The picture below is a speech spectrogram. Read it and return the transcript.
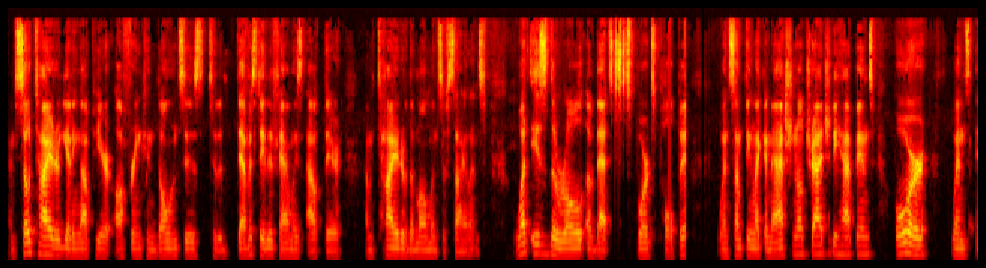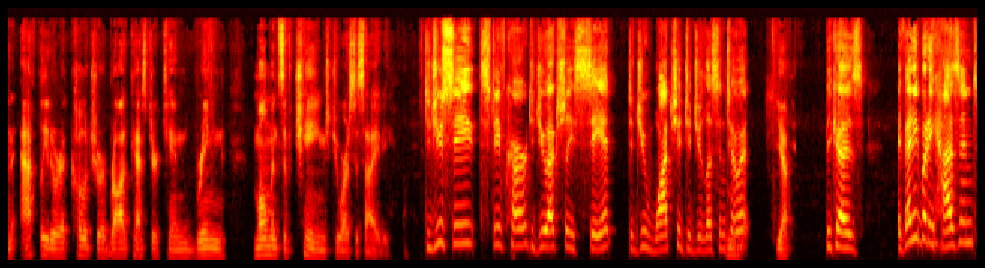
I'm so tired of getting up here offering condolences to the devastated families out there. I'm tired of the moments of silence. What is the role of that sports pulpit when something like a national tragedy happens, or when an athlete or a coach or a broadcaster can bring moments of change to our society? Did you see Steve Kerr? Did you actually see it? Did you watch it? Did you listen to Mhm. it? Yep. Because if anybody hasn't,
